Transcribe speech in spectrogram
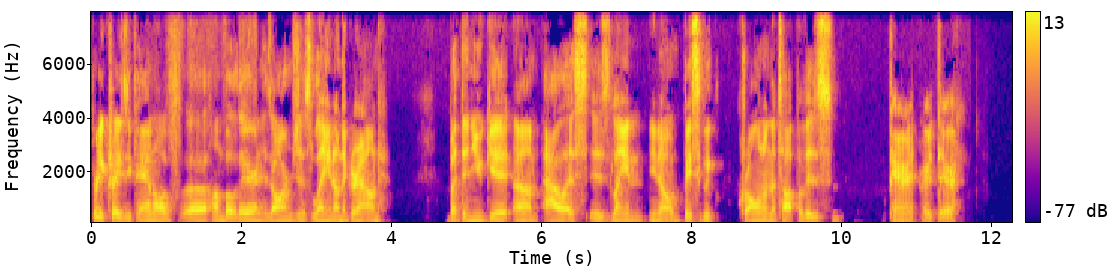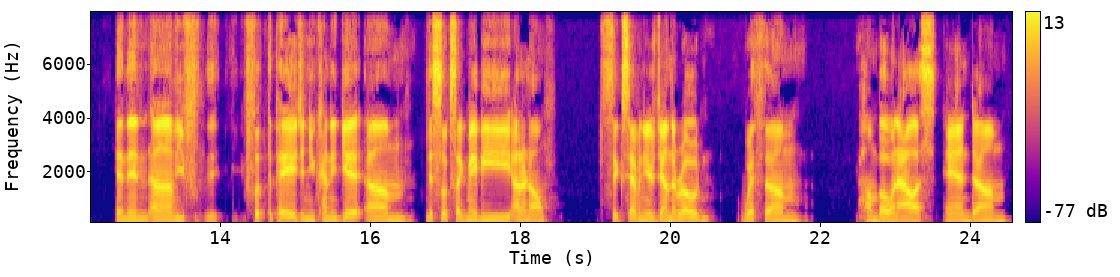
pretty crazy panel of uh, Humbo there, and his arms just laying on the ground. But then you get um, Alice is laying, you know, basically crawling on the top of his parent right there. And then um, you f- flip the page, and you kind of get um, this looks like maybe I don't know six seven years down the road with um, Humbo and Alice, and um,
